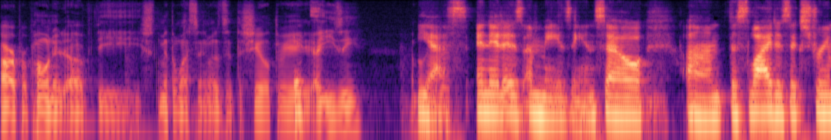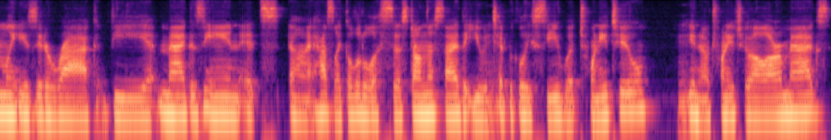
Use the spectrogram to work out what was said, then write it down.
are a proponent of the Smith and Wesson. Was it the Shield Three uh, Easy? Yes, and it is amazing. So um, the slide is extremely easy to rack. The magazine, it's uh, it has like a little assist on the side that you would mm-hmm. typically see with 22, mm-hmm. you know, 22 LR mags,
